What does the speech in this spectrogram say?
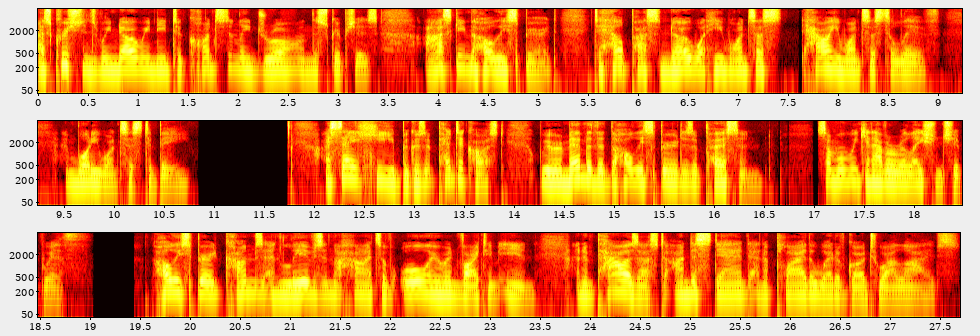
As Christians, we know we need to constantly draw on the scriptures, asking the Holy Spirit to help us know what he wants us how he wants us to live and what he wants us to be. I say he because at Pentecost we remember that the Holy Spirit is a person, someone we can have a relationship with. The Holy Spirit comes and lives in the hearts of all who invite Him in and empowers us to understand and apply the Word of God to our lives.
